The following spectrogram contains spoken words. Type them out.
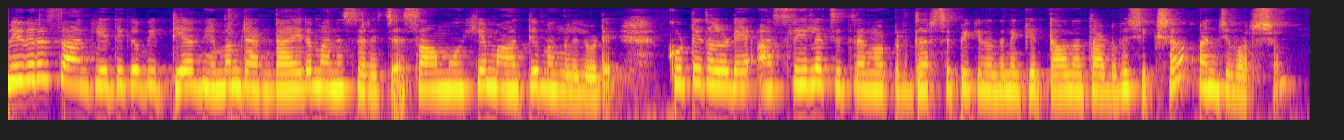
വിവര സാങ്കേതിക വിദ്യാ നിയമം രണ്ടായിരം അനുസരിച്ച് സാമൂഹ്യ മാധ്യമങ്ങളിലൂടെ കുട്ടികളുടെ അശ്ലീല ചിത്രങ്ങൾ പ്രദർശിപ്പിക്കുന്നതിന് കിട്ടാവുന്ന തടവ് ശിക്ഷ അഞ്ചു വർഷം.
